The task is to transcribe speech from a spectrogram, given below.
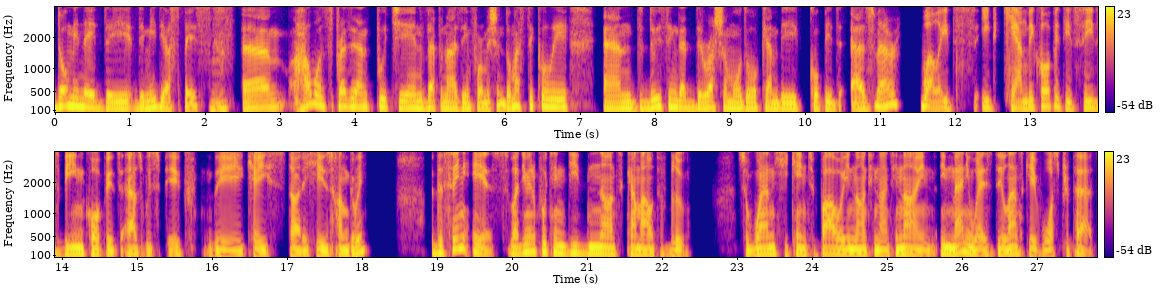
dominate the, the media space. Mm-hmm. Um, how was President Putin weaponized information domestically? And do you think that the Russian model can be copied elsewhere? Well, it's it can be copied. It's it's being copied as we speak. The case study here is Hungary. The thing is, Vladimir Putin did not come out of blue. So when he came to power in 1999, in many ways the landscape was prepared.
